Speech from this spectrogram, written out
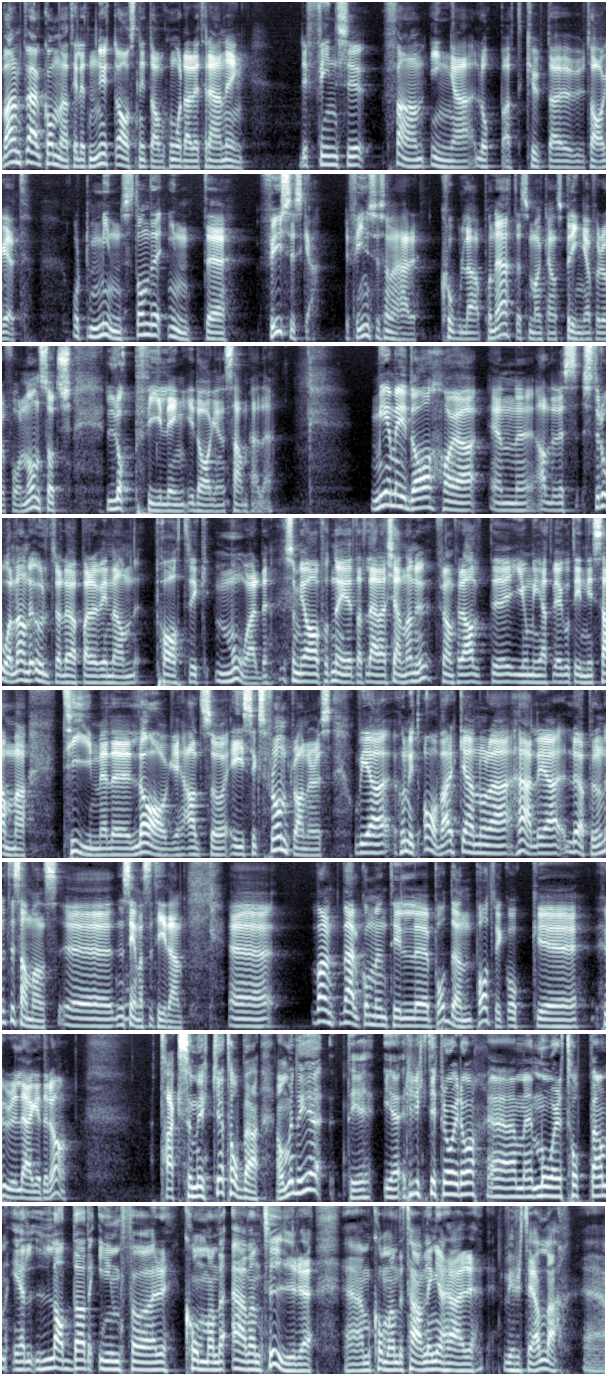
Varmt välkomna till ett nytt avsnitt av Hårdare träning. Det finns ju fan inga lopp att kuta överhuvudtaget. Åtminstone inte fysiska. Det finns ju såna här coola på nätet som man kan springa för att få någon sorts loppfeeling i dagens samhälle. Med mig idag har jag en alldeles strålande ultralöpare vid namn Patrik Mård som jag har fått nöjet att lära känna nu. Framförallt eh, i och med att vi har gått in i samma team eller lag, alltså Asics Frontrunners. Och vi har hunnit avverka några härliga löprundor tillsammans eh, den senaste tiden. Eh, varmt välkommen till eh, podden Patrik och eh, hur är läget idag? Tack så mycket Tobbe. Ja, men det, det är riktigt bra idag. Um, mår toppen, är laddad inför kommande äventyr. Um, kommande tävlingar här, virtuella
